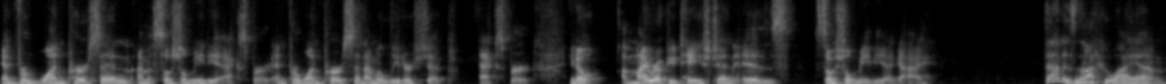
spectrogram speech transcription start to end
And for one person, I'm a social media expert. And for one person, I'm a leadership expert. You know, my reputation is social media guy. That is not who I am,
